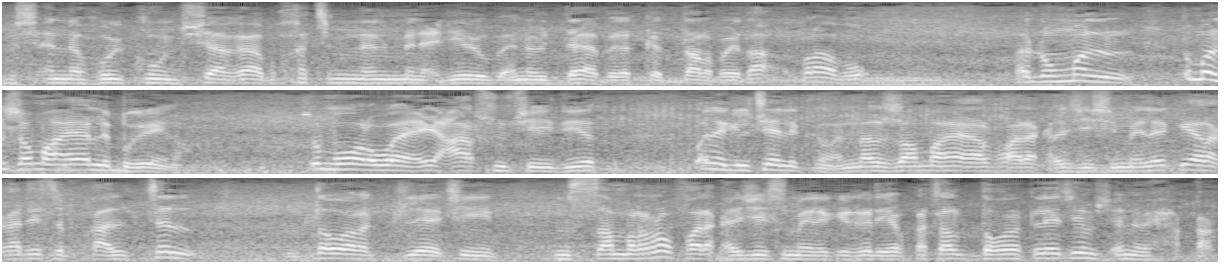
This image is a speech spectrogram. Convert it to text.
باش انه يكون شغاب وختمنا المنع ديالو بانه يذهب إلى الدار البيضاء. برافو. هادو هما هما الجماهير اللي بغينا. جمهور واعي عارف شنو تيدير. وأنا قلت لكم ان الجماهير فريق الجيش الملكي راه غادي تبقى حتى الدورة 30 مستمروا فريق الجيش الملكي غادي يبقى حتى الدورة 30 باش أنه يحقق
